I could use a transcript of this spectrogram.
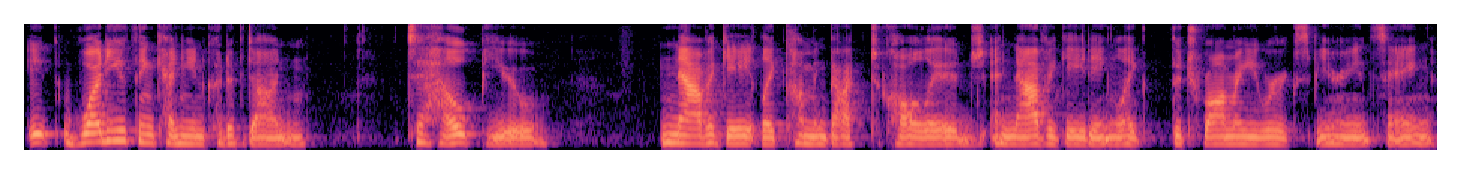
"It, what do you think Kenyon could have done to help you navigate like coming back to college and navigating like the trauma you were experiencing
